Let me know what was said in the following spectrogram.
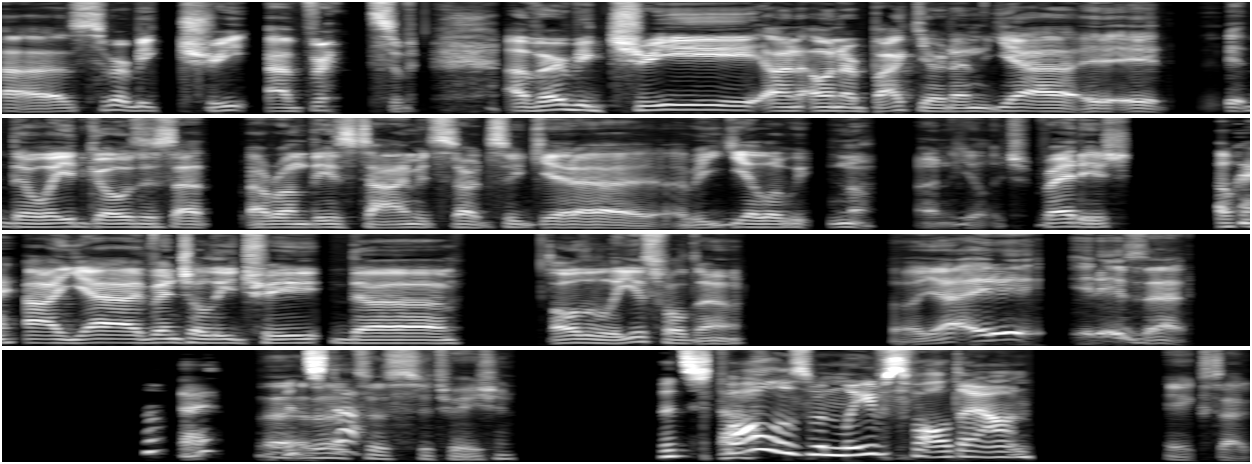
a super big tree, a very a very big tree on, on our backyard, and yeah, it, it the way it goes is that around this time it starts to get a, a yellow, no, not yellowish, reddish. Okay. Uh yeah, eventually tree the all the leaves fall down. So yeah, it it is that. Okay, That- Good stuff. that's a situation. good stuff. Fall is when leaves fall down. Exactly.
